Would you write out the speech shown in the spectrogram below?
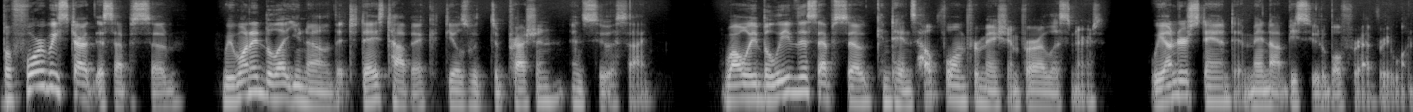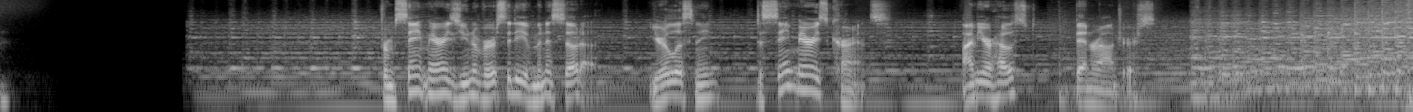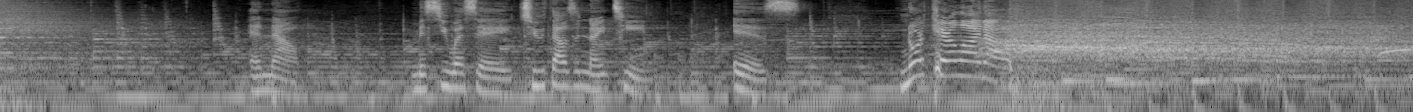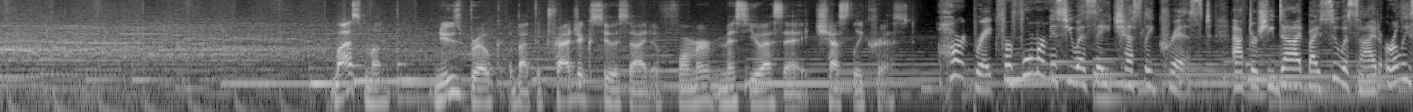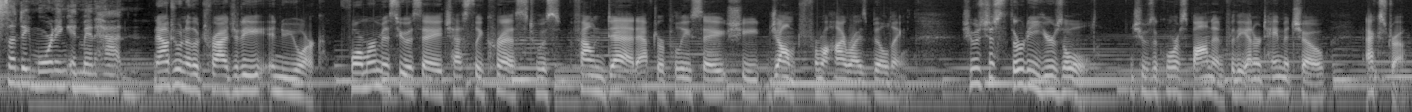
Before we start this episode, we wanted to let you know that today's topic deals with depression and suicide. While we believe this episode contains helpful information for our listeners, we understand it may not be suitable for everyone. From St. Mary's University of Minnesota, you're listening to St. Mary's Currents. I'm your host, Ben Rogers. And now, Miss USA 2019 is North Carolina. Last month, news broke about the tragic suicide of former Miss USA Cheslie Kryst. Heartbreak for former Miss USA Cheslie Kryst after she died by suicide early Sunday morning in Manhattan. Now to another tragedy in New York. Former Miss USA Cheslie Kryst was found dead after police say she jumped from a high rise building. She was just 30 years old, and she was a correspondent for the entertainment show Extra.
